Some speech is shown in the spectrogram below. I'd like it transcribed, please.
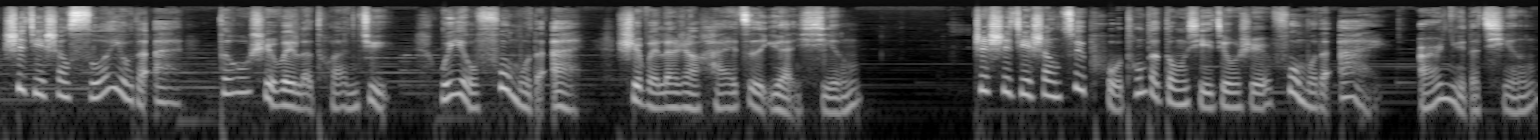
世界上所有的爱都是为了团聚，唯有父母的爱是为了让孩子远行。这世界上最普通的东西就是父母的爱、儿女的情。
